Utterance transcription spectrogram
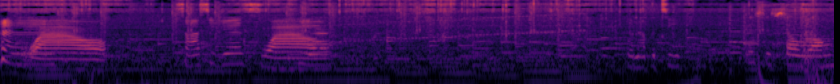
Wow. sausages. Wow. Here. Bon appetit. This is so wrong.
